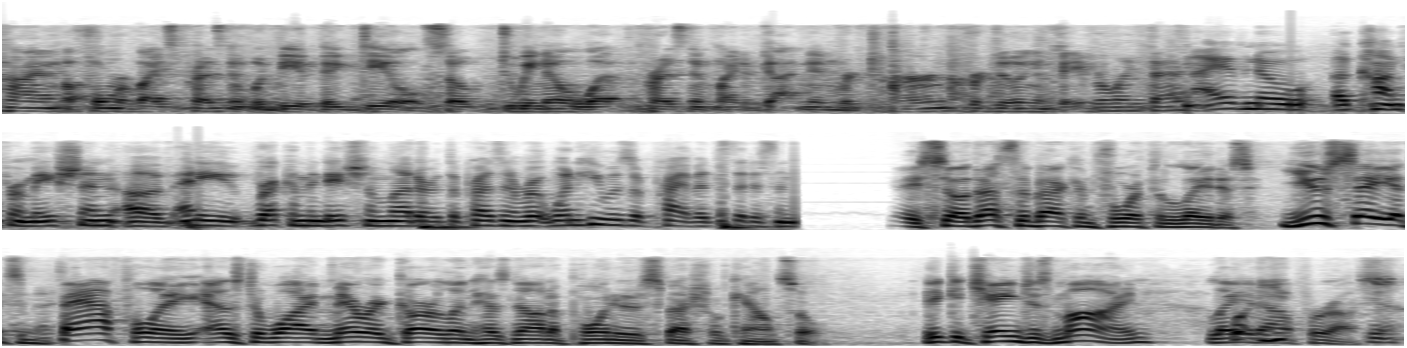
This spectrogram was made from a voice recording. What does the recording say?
time, a former vice president would be a big deal. So, do we know what the president might have gotten in return for doing a favor like that? I have no uh, confirmation of any recommendation letter the president wrote when he was a private citizen. Okay, so that's the back and forth, the latest. You say it's baffling as to why Merrick Garland has not appointed a special counsel. He could change his mind. Lay Well, it out you- for us. yeah.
